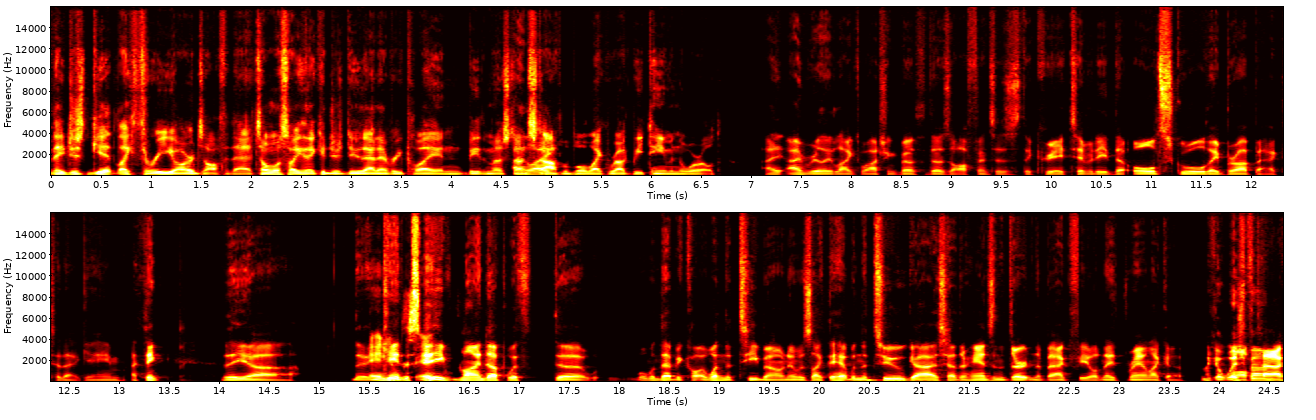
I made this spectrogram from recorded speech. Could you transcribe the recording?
They just get like three yards off of that. It's almost like they could just do that every play and be the most unstoppable like, like rugby team in the world. I, I really liked watching both of those offenses, the creativity, the old school they brought back to that game. I think the uh the Andrew, Kansas City and, lined up with the what would that be called? It wasn't the T bone. It was like they had when the two guys had their hands in the dirt in the backfield and they ran like a like a wishbone.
